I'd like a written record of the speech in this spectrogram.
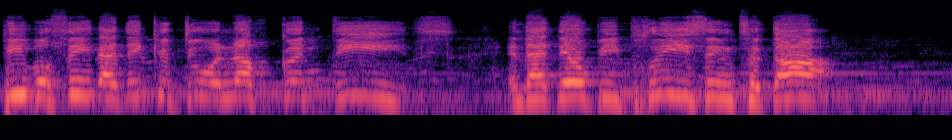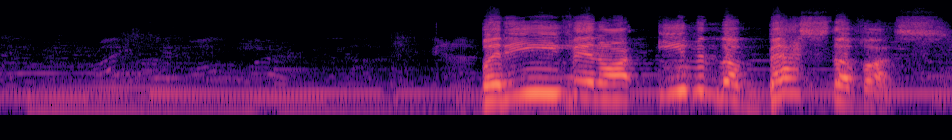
People think that they could do enough good deeds and that they'll be pleasing to God. But even our even the best of us,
